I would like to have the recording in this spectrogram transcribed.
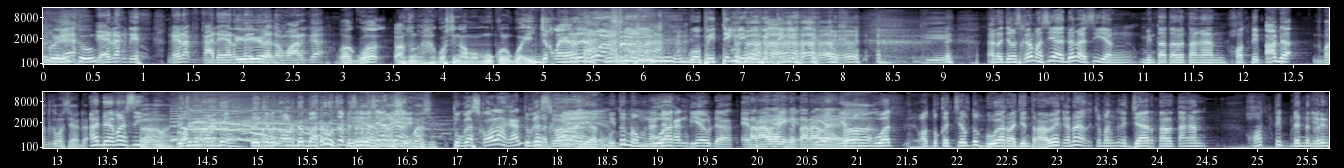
gue. gitu. Gak enak dia, gak enak ke KDRT Iya. datang warga. Wah gue langsung ah gue sih nggak mau mukul, gue injek lehernya. Gue piting nih, gue piting nih. Anak zaman sekarang masih ada gak sih yang minta tanda tangan hot tip? Ada, tempat gue masih ada. Ada masih. Masih. Dari zaman orde, dari zaman orde baru sampai sekarang Iya, masih ada. masih, masih. Tugas sekolah kan? Tugas sekolah. iya. Itu membuat Menandakan dia udah eh, Taraweh ke taraweh. Iya, yang membuat waktu kecil tuh gua rajin terawih karena cuman ngejar tanda tangan hot tip dan dengerin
